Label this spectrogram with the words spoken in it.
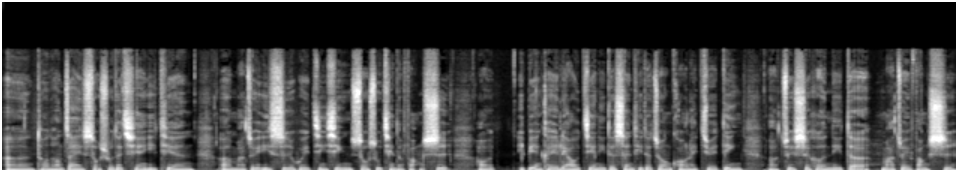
嗯，通常在手术的前一天，呃，麻醉医师会进行手术前的访视，好，以便可以了解你的身体的状况，来决定呃最适合你的麻醉方式。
